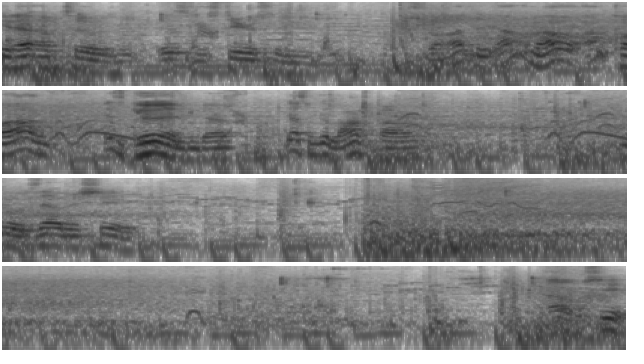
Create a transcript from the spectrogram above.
Yeah, that up two is, mysteriously strong. I, I don't know. I call it. It's good though. Got some good launch power. Little Zelda shit. Oh shit!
